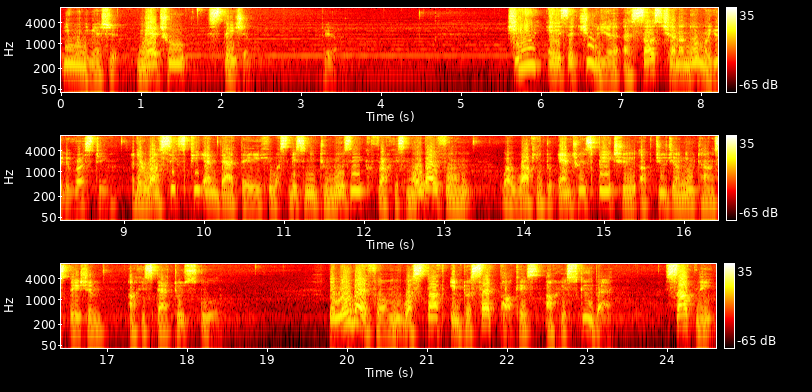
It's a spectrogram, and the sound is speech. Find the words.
英文里面是 metro station，对的。 Jin is a junior at South China Normal University. At around 6 p.m. that day, he was listening to music from his mobile phone while walking to entrance B2 of Zhujiang Newtown Station on his back to school. The mobile phone was stuffed into a side pocket on his school bag. Suddenly,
